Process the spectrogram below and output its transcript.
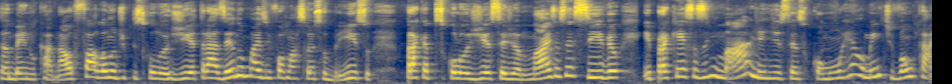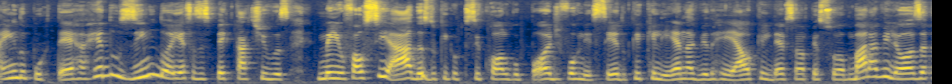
também no canal, falando de psicologia, trazendo mais informações sobre isso, para que a psicologia seja mais acessível e para que essas imagens de senso comum realmente vão caindo por terra, reduzindo aí essas expectativas meio falseadas do que, que o psicólogo pode fornecer, do que, que ele é na vida real, que ele deve ser uma pessoa maravilhosa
